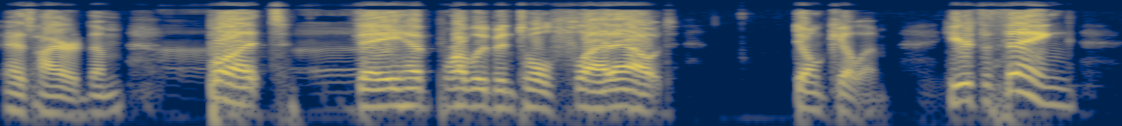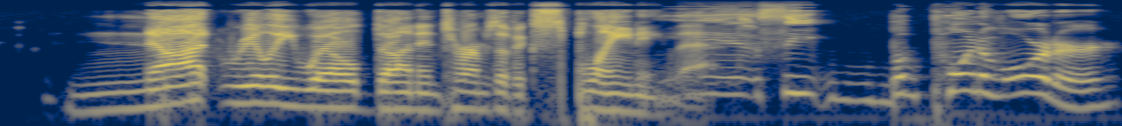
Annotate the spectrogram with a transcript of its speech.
has hired them, but they uh-huh. have probably been told flat out, don't kill him. Here's the uh-huh. thing, not really well done in terms of explaining that. See, but point of order.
